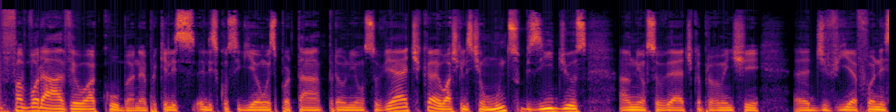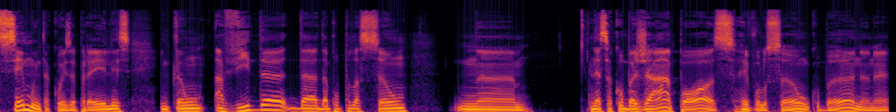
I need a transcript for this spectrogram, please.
favorável a Cuba, né? Porque eles, eles conseguiam exportar para a União Soviética. Eu acho que eles tinham muitos subsídios. A União Soviética provavelmente uh, devia fornecer muita coisa para eles. Então, a vida da, da população na, nessa Cuba já após Revolução Cubana, né?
